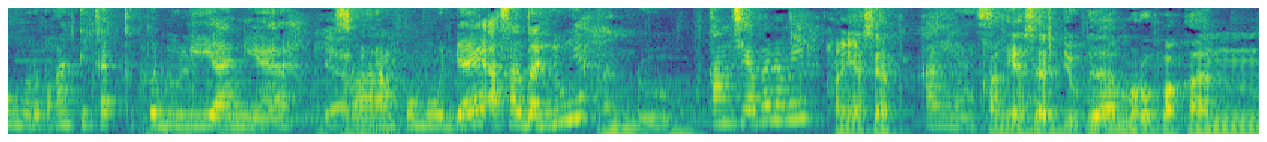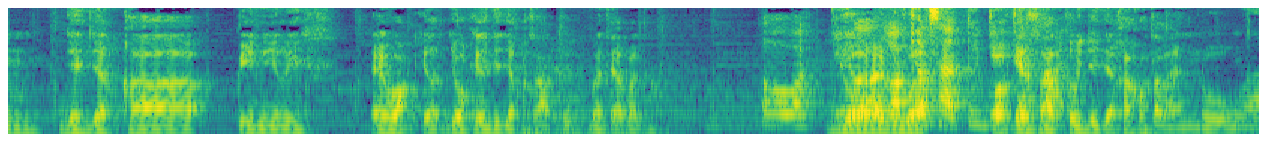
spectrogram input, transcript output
merupakan tingkat kepedulian ya, Ya, seorang benar. pemuda asal Bandung ya, Bandung. Kang siapa namanya? Kang Yaser. Kang Yas. Kang Yaser juga merupakan jajaka pinilih eh wakil wakil jajaka satu. Berarti apa tuh? Wakil Juara wakil dua. satu Wakil Jajaka. satu jajaka Kota Bandung Wah.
